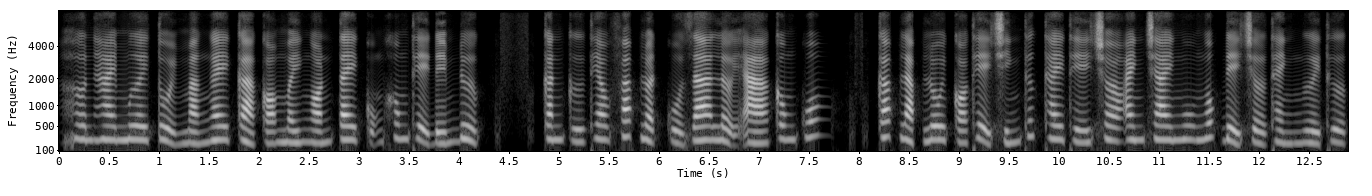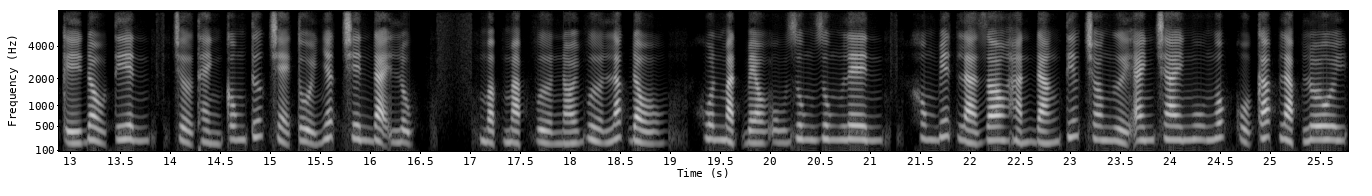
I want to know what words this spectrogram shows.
hơn 20 tuổi mà ngay cả có mấy ngón tay cũng không thể đếm được. Căn cứ theo pháp luật của gia lợi Á công quốc, Cáp Lạp Lôi có thể chính thức thay thế cho anh trai ngu ngốc để trở thành người thừa kế đầu tiên, trở thành công tước trẻ tuổi nhất trên đại lục. Mập mạp vừa nói vừa lắc đầu, khuôn mặt béo ú rung rung lên, không biết là do hắn đáng tiếc cho người anh trai ngu ngốc của Cáp Lạp Lôi,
